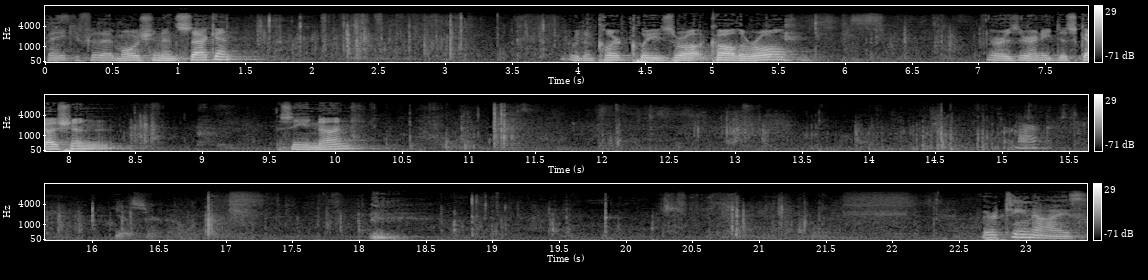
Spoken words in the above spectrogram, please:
Thank you for that motion and second. Would the clerk please call the roll? Or is there any discussion? Seeing none? Mark? Yes, sir. Thirteen ayes.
